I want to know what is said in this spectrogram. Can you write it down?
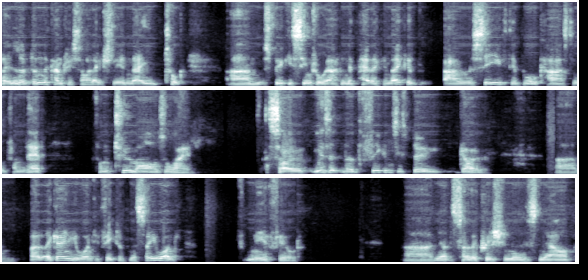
they lived in the countryside actually, and they took um, Spooky Central out in the paddock and they could uh, receive their broadcasting from that from two miles away. So yes, the frequencies do go. Um, but again, you want effectiveness. So you want near field. Uh, so the question is now,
